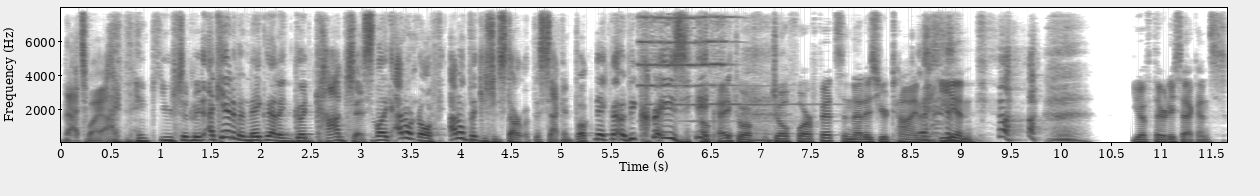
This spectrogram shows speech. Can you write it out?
That's why I think you should read. I can't even make that in good conscience. Like, I don't know if I don't think you should start with the second book, Nick. That would be crazy. Okay, Joe, Joe forfeits, and that is your time. Ian, you have 30 seconds.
